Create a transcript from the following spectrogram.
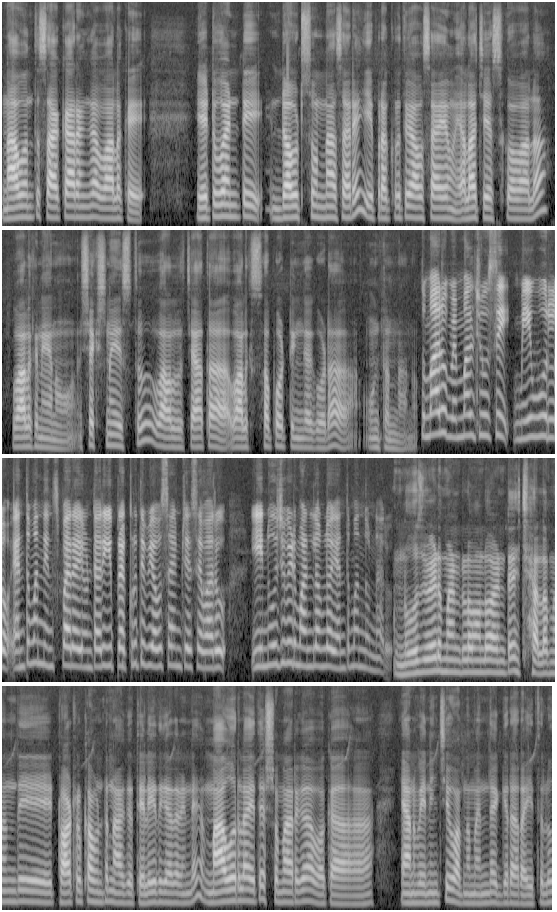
నా వంతు సహకారంగా వాళ్ళకి ఎటువంటి డౌట్స్ ఉన్నా సరే ఈ ప్రకృతి వ్యవసాయం ఎలా చేసుకోవాలో వాళ్ళకి నేను శిక్షణ ఇస్తూ వాళ్ళ చేత వాళ్ళకి సపోర్టింగ్గా కూడా ఉంటున్నాను. సుమారు మిమ్మల్ని చూసి మీ ఊర్లో ఎంతమంది ఇన్స్పైర్ అయి ఉంటారు? ఈ ప్రకృతి వ్యవసాయం చేసేవారు ఈ నూజివీడు మండలంలో ఎంతమంది ఉన్నారు? నూజివేడు మండలంలో అంటే చాలామంది టోటల్ కౌంట్ నాకు తెలియదు కదండి. మా ఊర్లో అయితే సుమారుగా ఒక ఎనభై నుంచి వంద మంది దగ్గర రైతులు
